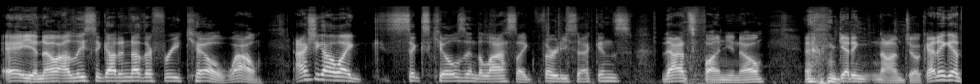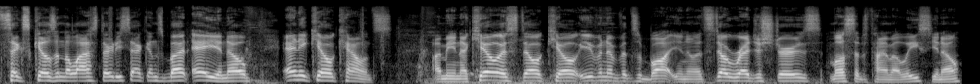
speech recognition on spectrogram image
hey, you know, at least I got another free kill. Wow. I actually got like six kills in the last like 30 seconds. That's fun, you know? Getting, no, I'm joking. I didn't get six kills in the last 30 seconds, but hey, you know, any kill counts. I mean, a kill is still a kill, even if it's a bot, you know, it still registers, most of the time at least, you know?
